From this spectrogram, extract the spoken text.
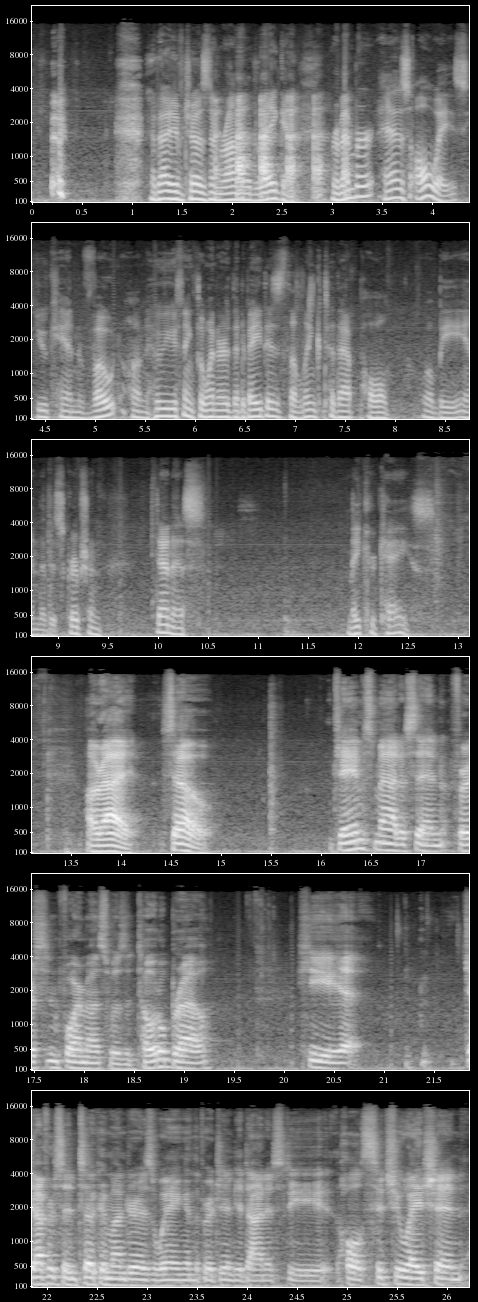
and I have chosen Ronald Reagan. Remember, as always, you can vote on who you think the winner of the debate is. The link to that poll will be in the description. Dennis, make your case. All right. So, James Madison, first and foremost, was a total bro. He Jefferson took him under his wing in the Virginia dynasty. Whole situation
